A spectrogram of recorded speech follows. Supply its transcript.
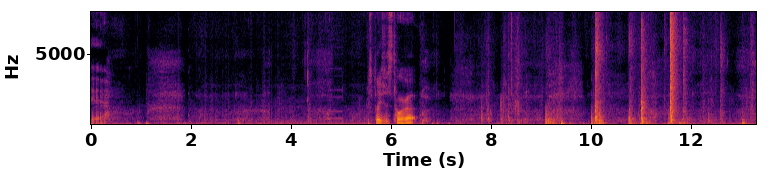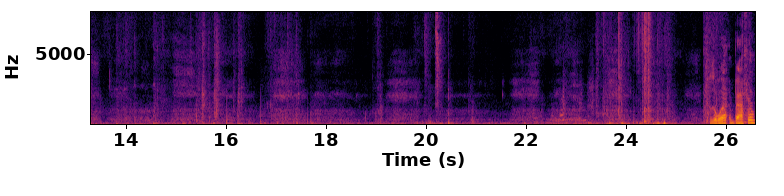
Yeah. This place is tore up. This is a what? A bathroom?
